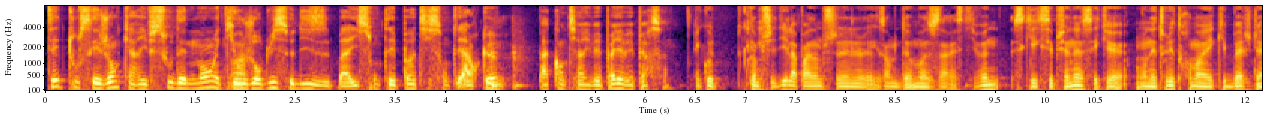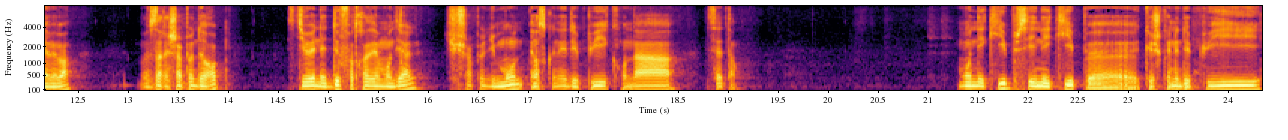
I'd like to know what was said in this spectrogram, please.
Tu tous ces gens qui arrivent soudainement et qui Ouais. aujourd'hui se disent, bah, ils sont tes potes, ils sont tes. Alors que, Mm. bah, quand il n'y arrivait pas, il y avait personne. Écoute, comme je t'ai dit, là, par exemple, je te donne l'exemple de Mozart et Steven. Ce qui est exceptionnel, c'est qu'on est tous les trois dans l'équipe belge de MMA. Mozart est champion d'Europe. Steven est deux fois troisième mondial. Je suis champion du monde et on se connaît depuis qu'on a 7 ans. Mon équipe, c'est une équipe euh, que je connais depuis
